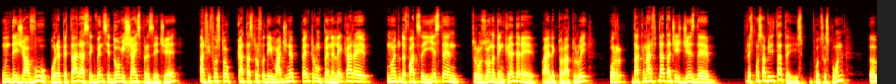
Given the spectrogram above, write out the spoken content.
un deja vu, o repetare a secvenței 2016, ar fi fost o catastrofă de imagine pentru un PNL care, în momentul de față, este într-o zonă de încredere a electoratului, ori dacă n-ar fi dat acest gest de responsabilitate, pot să spun, uh,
